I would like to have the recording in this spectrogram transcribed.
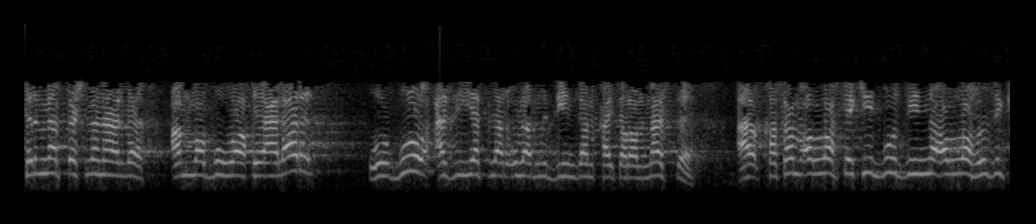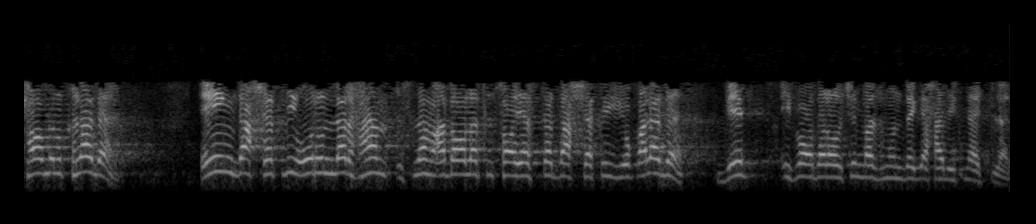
tirnab tashlanardi. Ammo bu voqealar u bu aziyatlar ularni dindan qaytarolmasdi. Qasam ollohgaki bu dinni olloh o'zi komil qiladi. Eng dahshatli o'rinlar ham islom adolati soyasida dahshati yo'qoladi deb ifodalovchi mazmundagi hadisni aytdilar.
